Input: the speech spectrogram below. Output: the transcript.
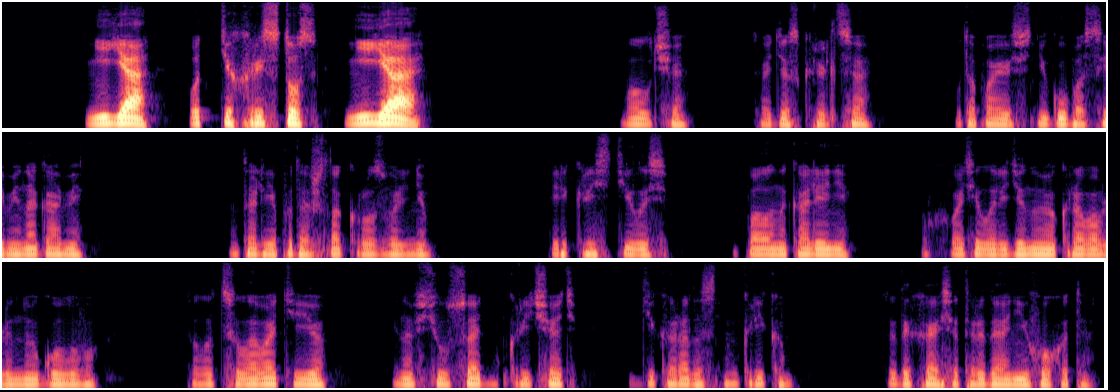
«Не я! Вот те Христос! Не я!» Молча, Сойдя с крыльца, утопая в снегу босыми ногами, Наталья подошла к розвольням, перекрестилась, упала на колени, обхватила ледяную окровавленную голову, стала целовать ее и на всю усадьбу кричать дико радостным криком, задыхаясь от рыдания и хохота.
